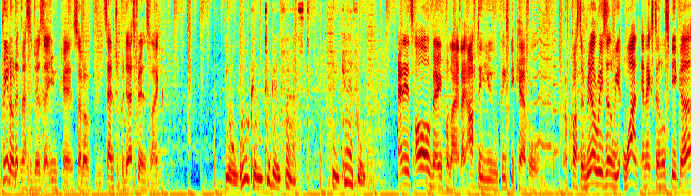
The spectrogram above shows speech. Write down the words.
preloaded messages that you can sort of send to pedestrians like You're welcome to go first. Be careful. And it's all very polite, like after you, please be careful. And of course, the real reason we want an external speaker,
